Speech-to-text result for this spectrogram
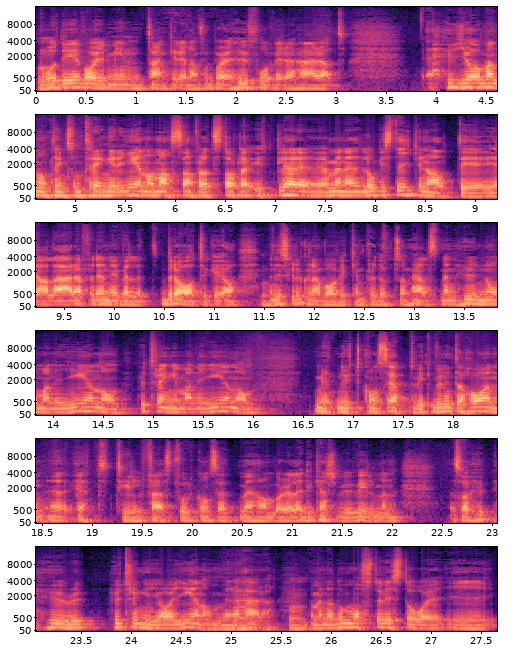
Och det var ju min tanke redan från början. Hur får vi det här att hur gör man någonting som tränger igenom massan för att starta ytterligare? Jag menar logistiken och allt i all ära för den är väldigt bra tycker jag. Men det skulle kunna vara vilken produkt som helst. Men hur når man igenom? Hur tränger man igenom med ett nytt koncept? Vi vill inte ha en, eh, ett till fast food-koncept med hamburgare, eller det kanske vi vill men alltså, hur, hur, hur tränger jag igenom med det här? Jag menar, då måste vi stå i,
